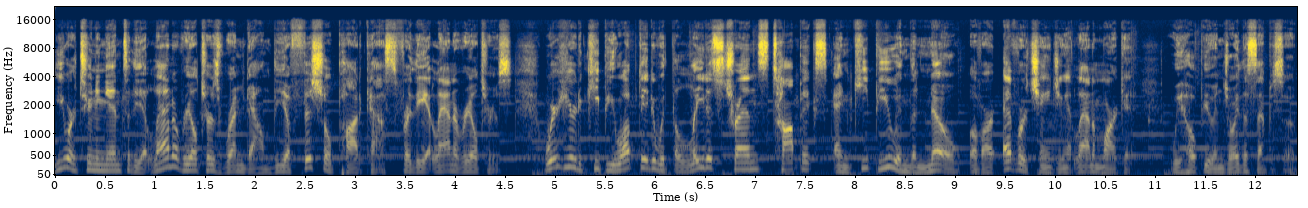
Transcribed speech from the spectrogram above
You are tuning in to the Atlanta Realtors Rundown, the official podcast for the Atlanta Realtors. We're here to keep you updated with the latest trends, topics, and keep you in the know of our ever changing Atlanta market. We hope you enjoy this episode.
